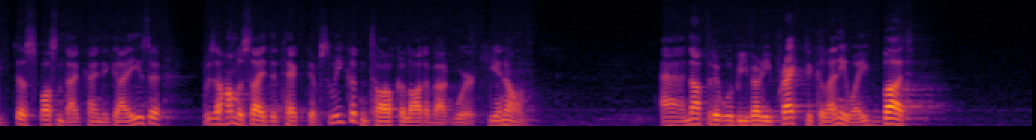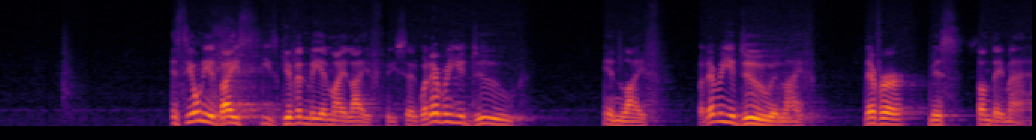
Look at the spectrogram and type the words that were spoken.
He just wasn't that kind of guy. He's a, he was a homicide detective, so he couldn't talk a lot about work, you know. Uh, not that it would be very practical anyway, but it's the only advice he's given me in my life. He said, Whatever you do in life, whatever you do in life, never miss Sunday Mass.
